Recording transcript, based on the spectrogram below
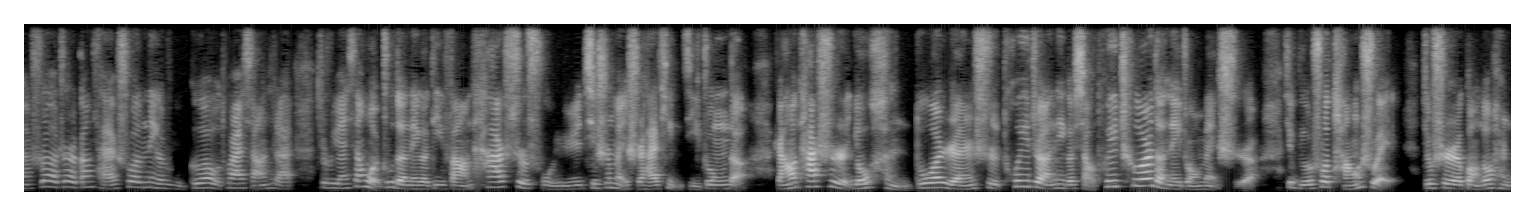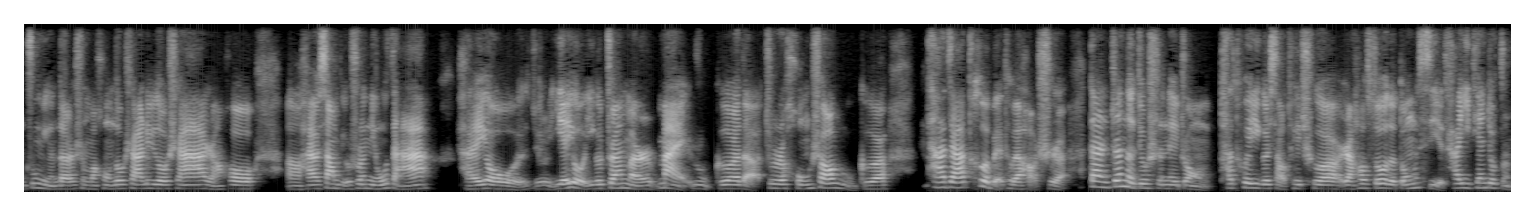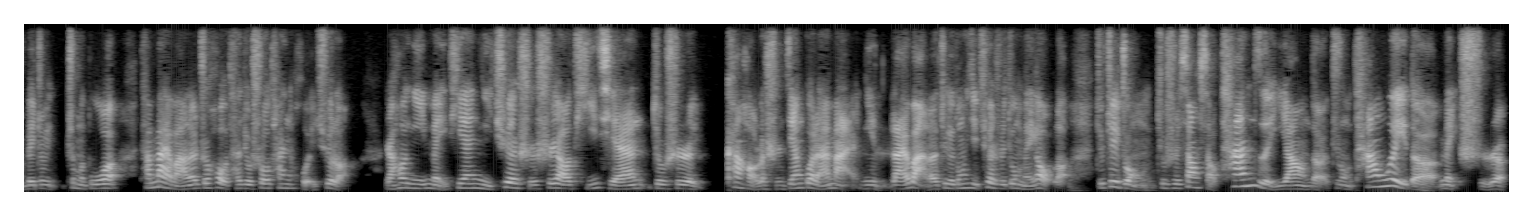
嗯，说到这儿，刚才说的那个乳鸽，我突然想起来，就是原先我住的那个地方，它是属于其实美食还挺集中的。然后它是有很多人是推着那个小推车的那种美食，就比如说糖水。就是广东很著名的什么红豆沙、绿豆沙，然后，呃，还有像比如说牛杂，还有就是也有一个专门卖乳鸽的，就是红烧乳鸽，他家特别特别好吃。但真的就是那种他推一个小推车，然后所有的东西他一天就准备这这么多，他卖完了之后他就收摊回去了。然后你每天你确实是要提前就是看好了时间过来买，你来晚了，这个东西确实就没有了。就这种就是像小摊子一样的这种摊位的美食。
